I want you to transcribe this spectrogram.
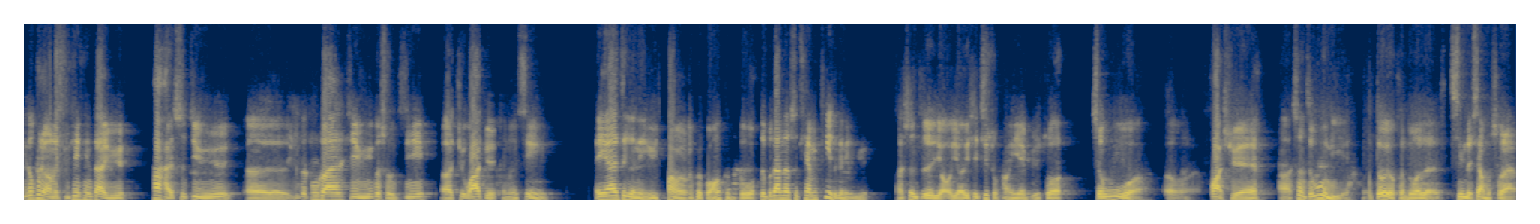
移动互联网的局限性在于。它还是基于呃一个终端，基于一个手机，呃去挖掘可能性。AI 这个领域范围会广很多，这不单单是 TMT 这个领域，啊，甚至有有一些基础行业，比如说生物、呃化学，啊，甚至物理，都有很多的新的项目出来。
